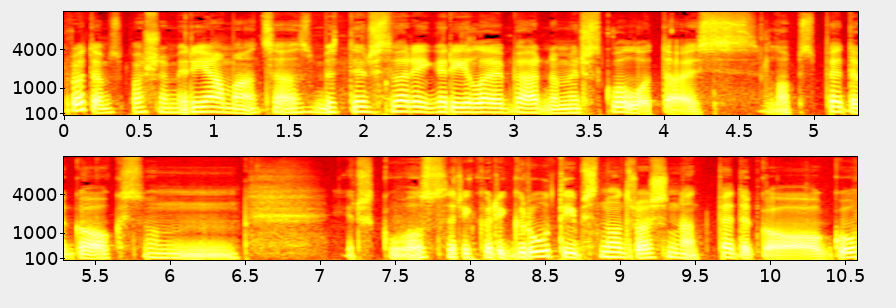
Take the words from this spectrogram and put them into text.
protams, pašam ir jāmācās, bet ir svarīgi arī, lai bērnam ir skolotājs, labs pedagogs un ir skolas arī, kur ir grūtības nodrošināt pedagogu.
